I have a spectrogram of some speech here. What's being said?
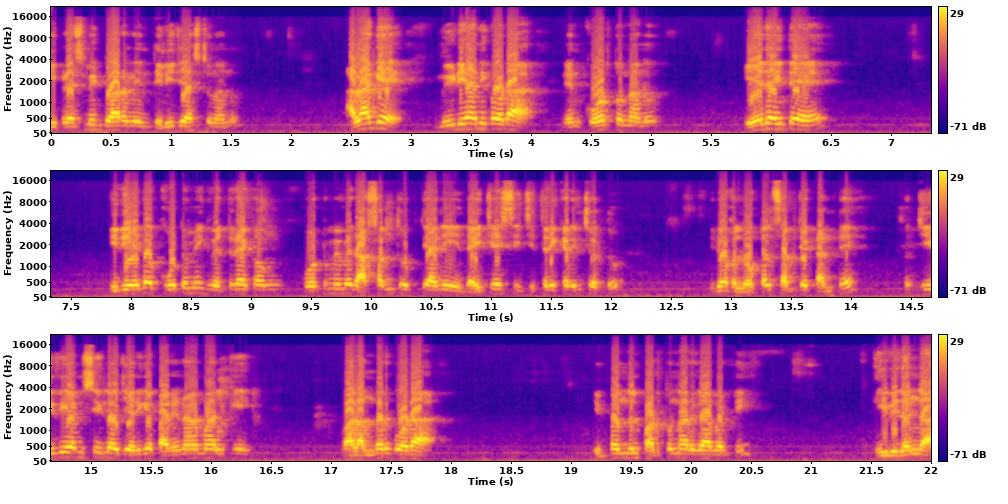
ఈ ప్రెస్ మీట్ ద్వారా నేను తెలియజేస్తున్నాను. అలాగే మీడియాని కూడా నేను కోరుతున్నాను. ఏదైతే ఇది ఏదో కూటమికి వ్యతిరేకం కూటమి మీద అసంతృప్తి అని దయచేసి చిత్రీకరించొద్దు. ఇది ఒక లోకల్ సబ్జెక్ట్ అంతే. సో జీవీఎంసీలో జరిగే పరిణామాలకి వాళ్ళందరూ కూడా ఇబ్బందులు పడుతున్నారు కాబట్టి ఈ విధంగా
